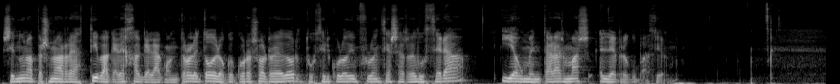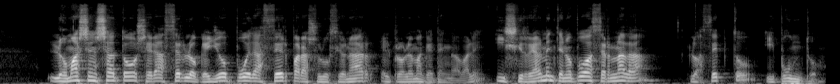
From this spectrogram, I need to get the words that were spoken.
siendo una persona reactiva que deja que la controle todo lo que ocurre a su alrededor, tu círculo de influencia se reducirá y aumentarás más el de preocupación. Lo más sensato será hacer lo que yo pueda hacer para solucionar el problema que tenga, ¿vale? Y si realmente no puedo hacer nada, lo acepto y punto.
